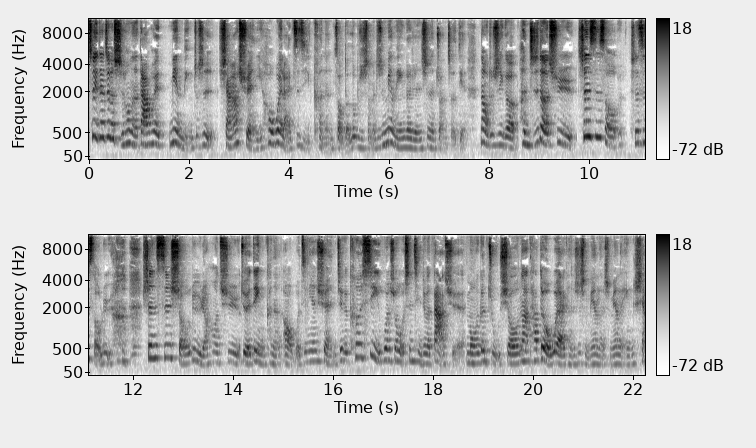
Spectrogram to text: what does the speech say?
所以在这个时候呢，大家会面临就是想要选以后未来自己可能走的路是什么，就是面临一个人生的转折点。那我就是一个很值得去深思熟 深思熟虑、深思熟虑，然后去决定可能哦，我今天选这个科系，或者说我申请这个大学某一个主修，那它对我未来可能是什么样的什么样的影响？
